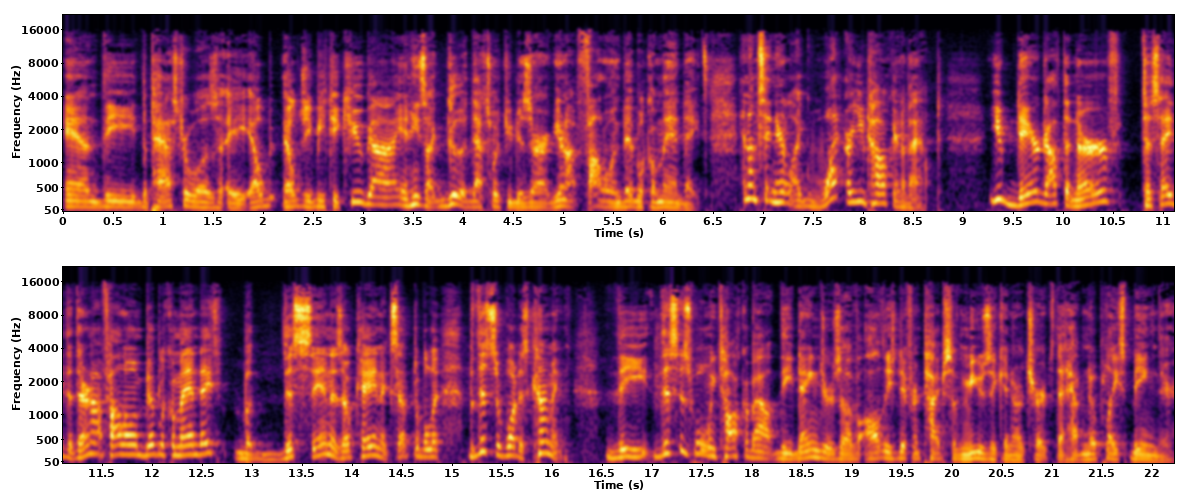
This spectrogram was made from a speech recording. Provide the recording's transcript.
and the the pastor was a L- LGBTQ guy, and he's like, "Good, that's what you deserve. You're not following biblical mandates." And I'm sitting here like, "What are you talking about? You dare got the nerve to say that they're not following biblical mandates, but this sin is okay and acceptable. But this is what is coming. The this is when we talk about the dangers of all these different types of music in our church that have no place being there,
